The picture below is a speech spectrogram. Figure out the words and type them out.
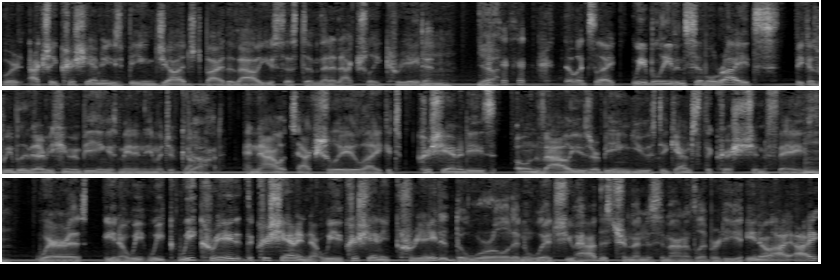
where actually Christianity is being judged by the value system that it actually created. Mm, yeah. so it's like we believe in civil rights because we believe that every human being is made in the image of God. Yeah. And now it's actually like it's Christianity's own values are being used against the Christian faith. Mm Whereas, you know, we, we, we created the Christianity, not we, Christianity created the world in which you have this tremendous amount of liberty. You know, I,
